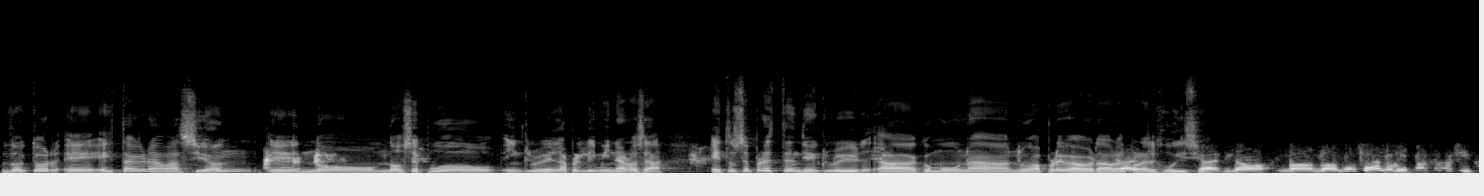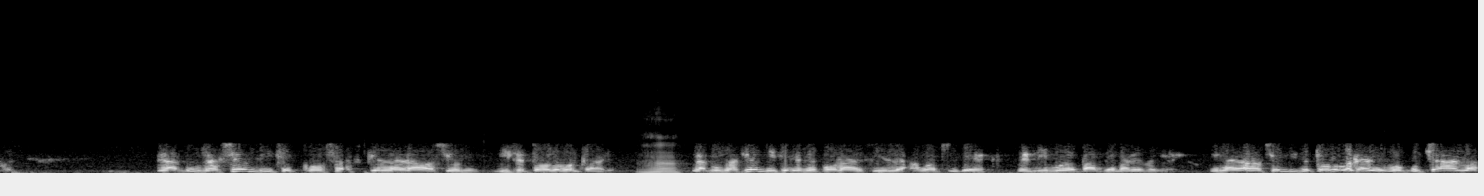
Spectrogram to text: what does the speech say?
Doctor, eh, esta grabación eh, no, no se pudo incluir en la preliminar, o sea, esto se pretendió incluir uh, como una nueva prueba, ¿verdad? Ahora para el juicio. No, no, no, no, ¿sabes lo que pasa? Así fue. La acusación dice cosas que en la grabación dice todo lo contrario. La acusación dice que se pone a decirle a Guachiré, venimos de parte de María Ferreira. Y la grabación dice todo lo contrario, vos escucharla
